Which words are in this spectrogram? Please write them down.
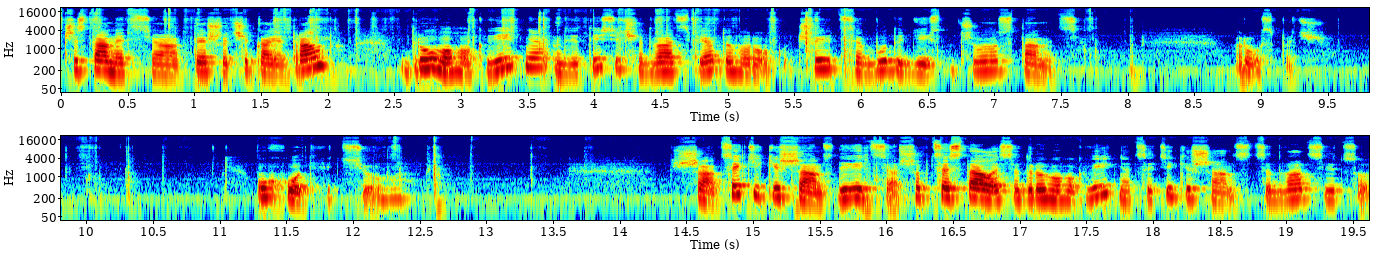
чи станеться те, що чекає Трамп 2 квітня 2025 року? Чи це буде дійсно? Чого станеться? Розпач. Уход від цього. Ша, це тільки шанс. Дивіться, щоб це сталося 2 квітня, це тільки шанс. Це 20%.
